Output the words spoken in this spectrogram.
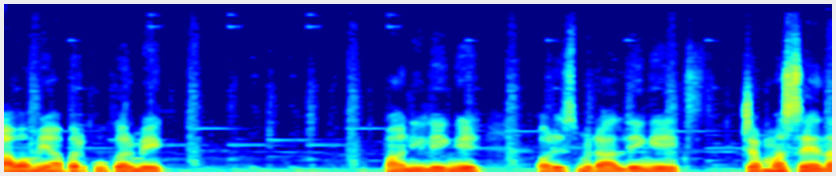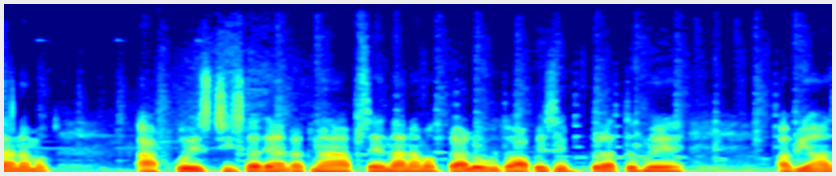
अब हम यहाँ पर कुकर में एक पानी लेंगे और इसमें डाल देंगे एक चम्मच सेंधा नमक। आपको इस चीज़ का ध्यान रखना है, आप सेंधा नमक डालोगे तो आप इसे व्रत में, अब यहाँ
